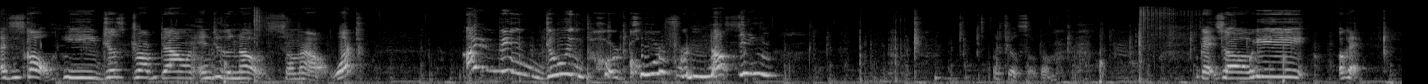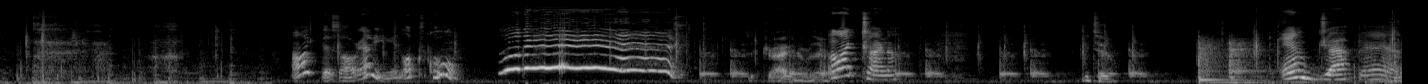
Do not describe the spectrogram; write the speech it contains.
At the skull. He just dropped down into the nose somehow. What? I've been doing parkour for nothing. I feel so dumb. Okay. So he. Okay. I like this already. It looks cool. Look at it! There's a dragon over there. I like China Me too. And Japan.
